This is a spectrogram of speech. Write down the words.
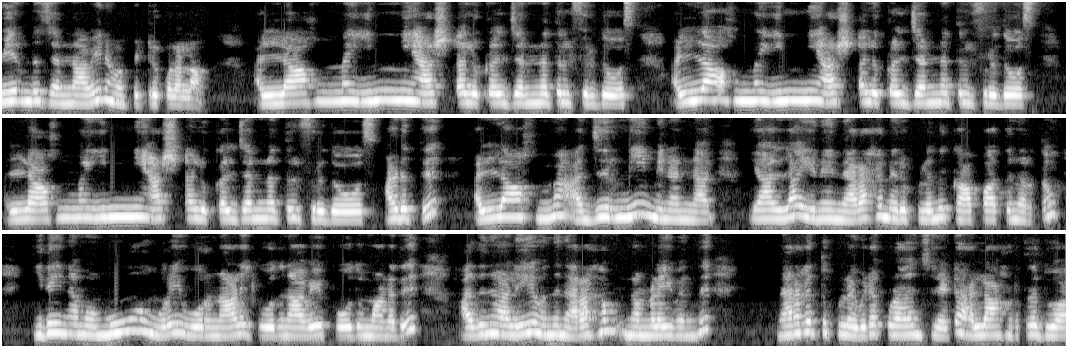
உயர்ந்த ஜன்னாவை நம்ம பெற்றுக்கொள்ளலாம். அல்லாஹும்ம இன்னி அஷ்அலுக்கல் ஜன்னத்துல் ஃபிர்தோஸ். அல்லாஹும்ம இன்னி அஷ்அலுக்கல் ஜன்னத்துல் ஃபிர்தோஸ். அல்லாஹும்ம இன்னி அஷ்அலுக்கல் ஜன்னத்துல் ஃபிர்தோஸ். அடுத்து அல்லாஹும்ம அஜிர்னி மினன்னார். யாழ்லா என்னை நரக நெருப்புல இருந்து காப்பாத்துன்னு அர்த்தம். இதை நம்ம மூணு முறை ஒரு நாளைக்கு ஓதுனாவே போதுமானது. அதனாலேயே வந்து நரகம் நம்மளை வந்து நரகத்துக்குள்ள விடக்கூடாதுன்னு சொல்லிட்டு அல்லாஹ் துவா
